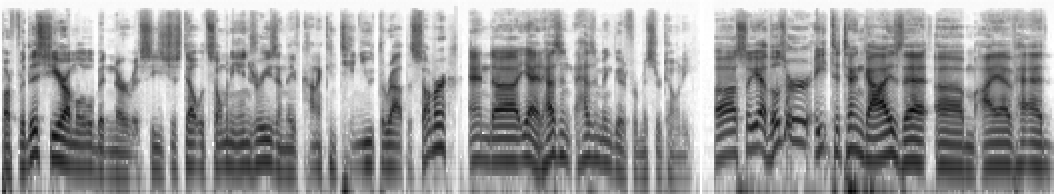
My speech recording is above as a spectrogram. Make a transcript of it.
But for this year, I'm a little bit nervous. He's just dealt with so many injuries, and they've kind of continued throughout the summer. And uh, yeah, it hasn't hasn't been good for Mr. Toney. Uh, so yeah, those are eight to ten guys that um, I have had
